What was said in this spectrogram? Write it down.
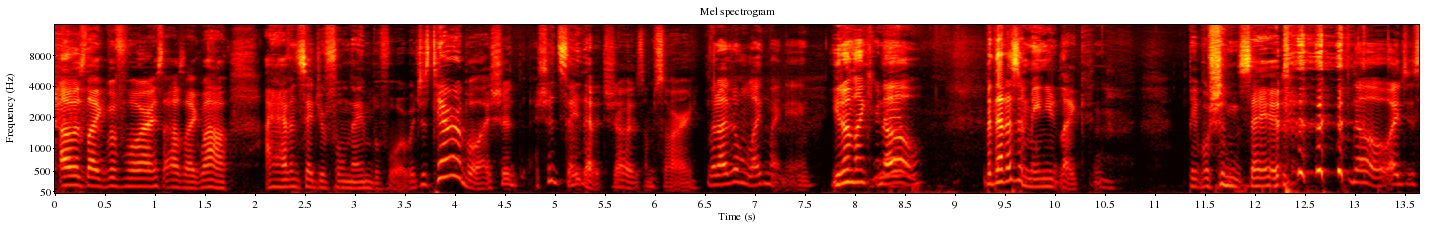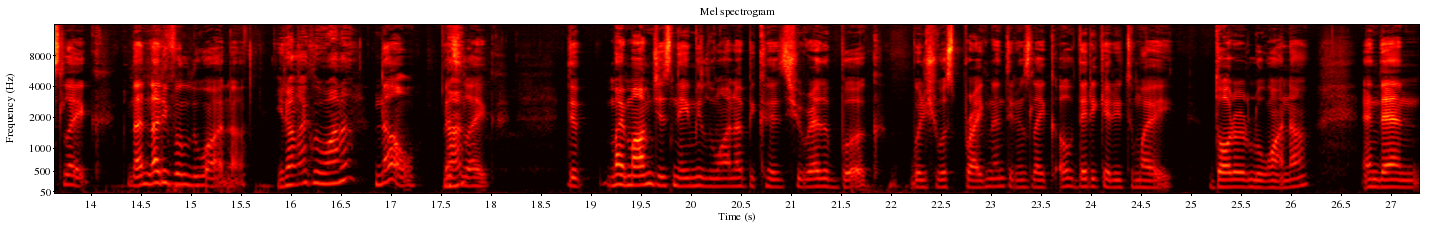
I was like before I was like, wow, I haven't said your full name before, which is terrible. I should I should say that it shows. I'm sorry. but I don't like my name. You don't like your name? No, But that doesn't mean you like people shouldn't say it. no, I just like not not even Luana. you don't like Luana? No, it's No? like the my mom just named me Luana because she read a book when she was pregnant and it was like, oh, dedicated to my daughter Luana. And then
